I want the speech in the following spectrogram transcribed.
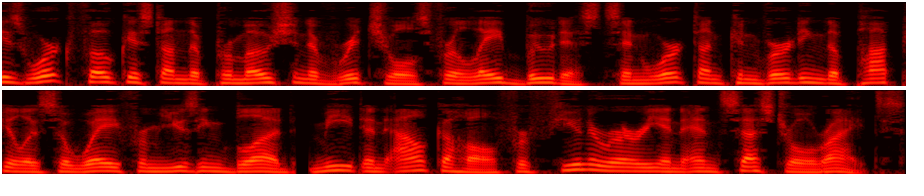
His work focused on the promotion of rituals for lay Buddhists and worked on converting the populace away from using blood, meat and alcohol for funerary and ancestral rites.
